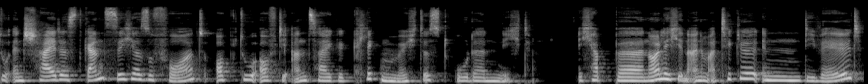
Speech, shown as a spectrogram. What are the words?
du entscheidest ganz sicher sofort, ob du auf die Anzeige klicken möchtest oder nicht. Ich habe äh, neulich in einem Artikel in Die Welt,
